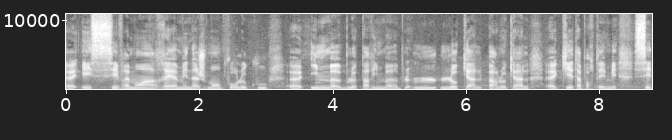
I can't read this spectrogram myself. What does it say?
euh, et c'est vraiment un réaménagement pour le coup immeuble par immeuble, local par local qui est apporté. Mais c'est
